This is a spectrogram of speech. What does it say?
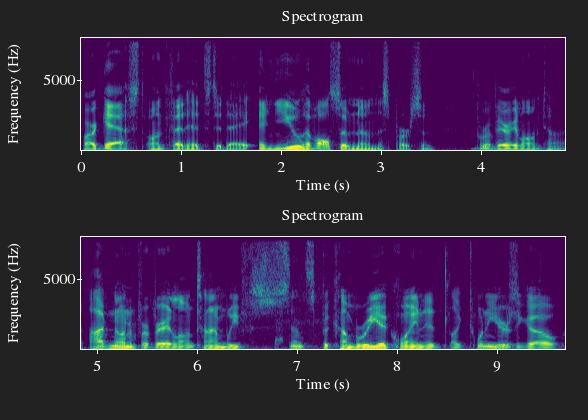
our guest on Fed Heads today. And you have also known this person for a very long time. I've known him for a very long time. We've since become reacquainted. Like 20 years ago,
